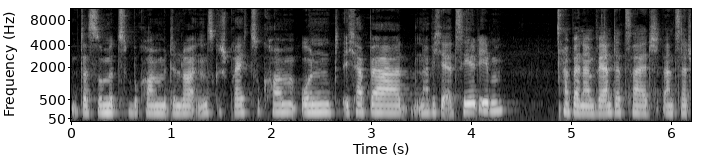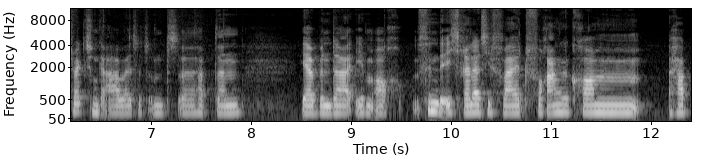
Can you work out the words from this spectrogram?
das so mitzubekommen, mit den Leuten ins Gespräch zu kommen. Und ich habe ja, habe ich ja erzählt eben, habe ja dann während der Zeit an Traction gearbeitet und äh, habe dann, ja, bin da eben auch, finde ich, relativ weit vorangekommen, habe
